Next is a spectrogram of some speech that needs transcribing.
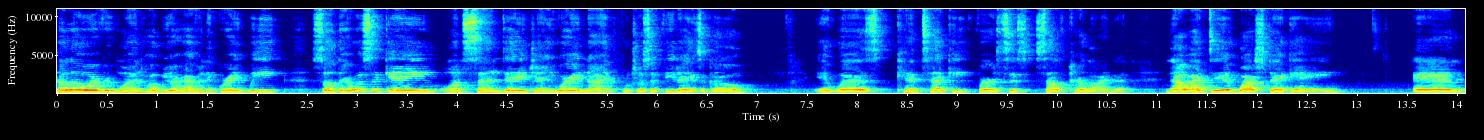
Hello, everyone. Hope you are having a great week. So, there was a game on Sunday, January 9th, which was a few days ago. It was Kentucky versus South Carolina. Now, I did watch that game, and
